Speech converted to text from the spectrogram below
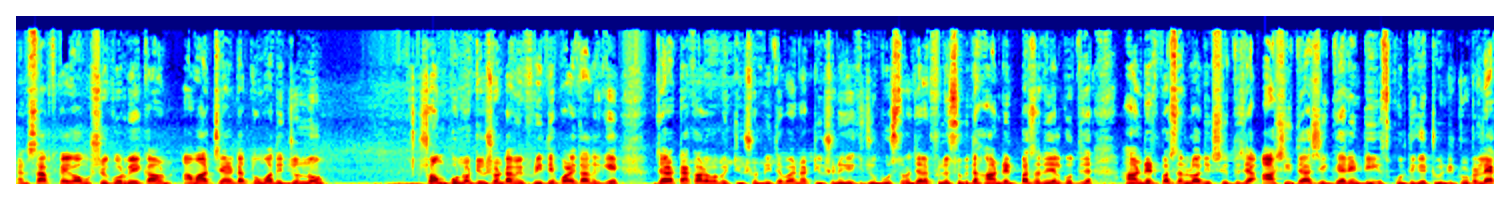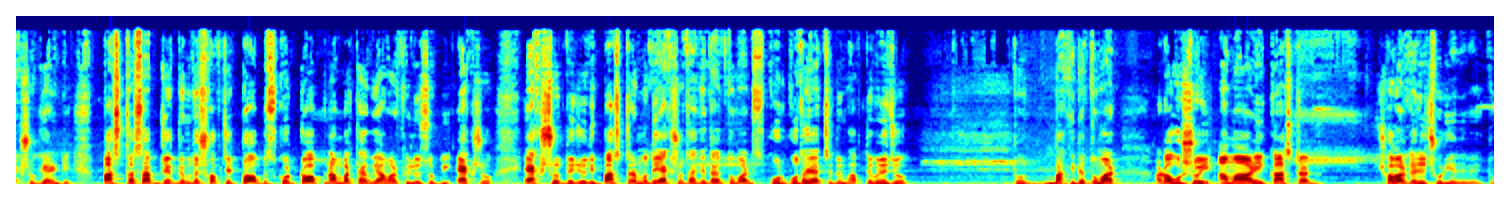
and subscribe অবশ্যই করবে, কারণ আমার চ্যানেলটা তোমাদের জন্য সম্পূর্ণ টিউশনটা আমি ফ্রিতে পড়াই তাদেরকে। যারা টাকার অভাবে টিউশন নিতে পারে না, টিউশনে গিয়ে কিছু বুঝতে পারে যারা ফিলোসফিতে হান্ড্রেড পার্সেন্ট রেজাল্ট করতে চায় হান্ড্রেড পার্সেন্ট লজিক শিখতে চায়, আশিতে আশি গ্যারেন্টি স্কুল থেকে টোয়েন্টি টোটাল একশো গ্যারেন্টি পাঁচটা সাবজেক্টের মধ্যে সবচেয়ে টপ স্কোর টপ নাম্বার থাকবে আমার ফিলোসফি একশো। একশোতে যদি পাঁচটার মধ্যে একশো থাকে, তাহলে তোমার স্কোর কোথায় যাচ্ছে তুমি ভাবতে পেরেছ? তো বাকিটা তোমার। আর অবশ্যই আমার এই কাজটা সবার কাছে ছড়িয়ে দেবে। তো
